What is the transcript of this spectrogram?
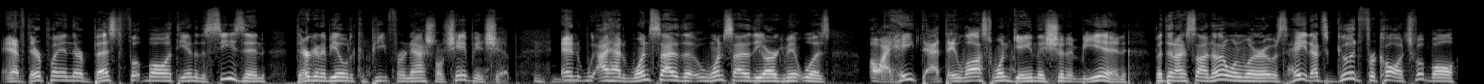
and if they're playing their best football at the end of the season, they're going to be able to compete for a national championship. Mm-hmm. And I had one side of the one side of the argument was, oh, I hate that. They lost one game they shouldn't be in. But then I saw another one where it was, hey, that's good for college football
